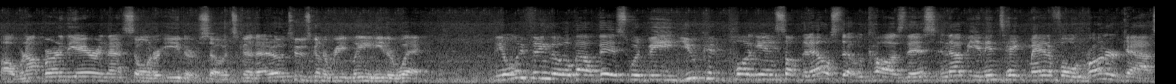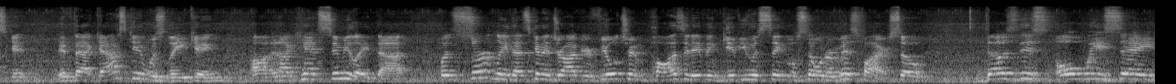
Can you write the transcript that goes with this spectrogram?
Uh, we're not burning the air in that cylinder either, so it's gonna, that O2 is going to read lean either way. The only thing though about this would be you could plug in something else that would cause this, and that'd be an intake manifold runner gasket. If that gasket was leaking, uh, and I can't simulate that, but certainly that's going to drive your fuel trim positive and give you a single cylinder misfire. So does this always say,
